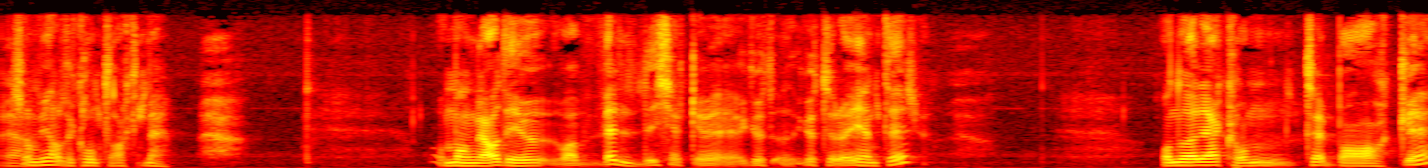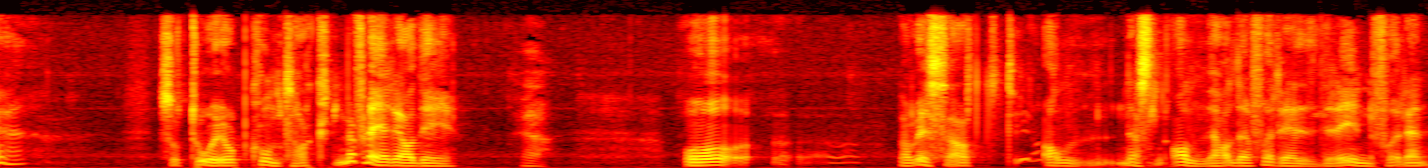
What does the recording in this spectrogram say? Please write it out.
Ja. som vi hadde kontakt med. Og mange av de var veldig kjekke gutter og jenter. Og når jeg kom tilbake, så tok jeg opp kontakten med flere av de. Ja. Og da visste at alle, nesten alle hadde foreldre innenfor en,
